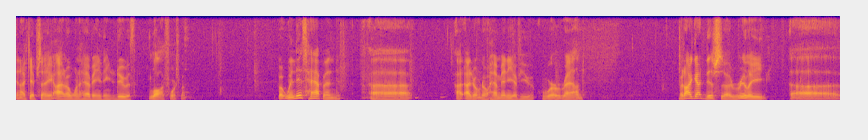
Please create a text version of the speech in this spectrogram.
And I kept saying, I don't want to have anything to do with law enforcement. But when this happened, uh, I, I don't know how many of you were around, but I got this uh, really uh,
